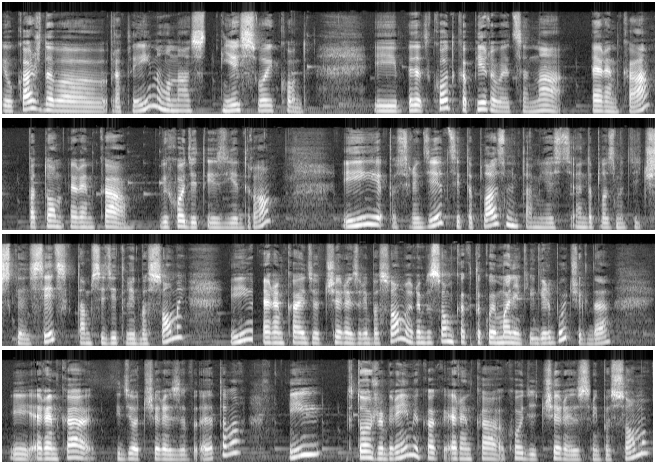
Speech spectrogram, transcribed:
И у каждого протеина у нас есть свой код. И этот код копируется на РНК, потом РНК выходит из ядра, и посреди цитоплазмы там есть эндоплазматическая сеть, там сидит рибосомы, и РНК идет через рибосомы. Рибосом как такой маленький грибочек, да, и РНК идет через этого, и в то же время, как РНК ходит через рибосому,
